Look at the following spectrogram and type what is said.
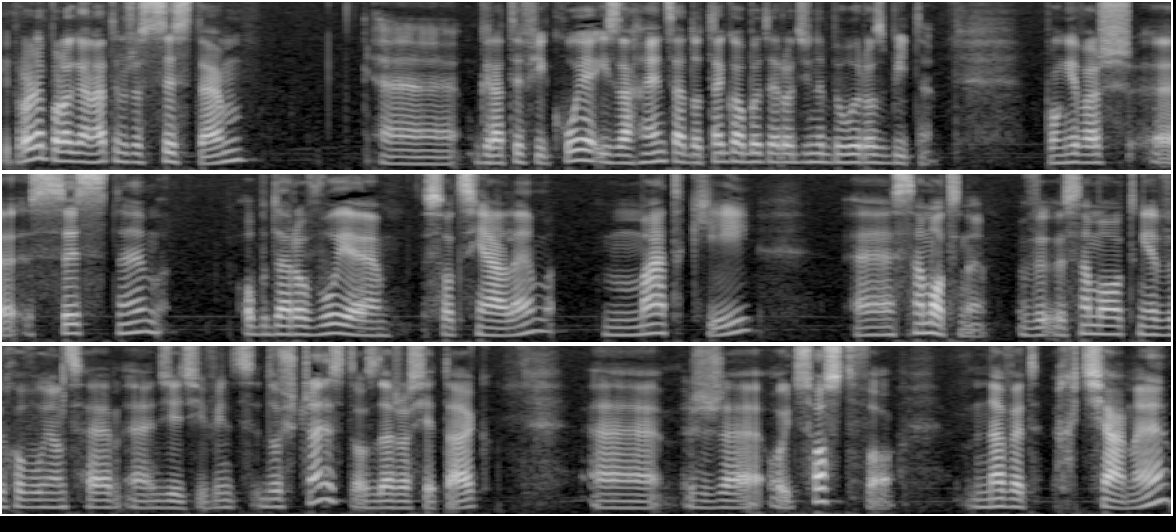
I problem polega na tym, że system e, gratyfikuje i zachęca do tego, aby te rodziny były rozbite, ponieważ e, system obdarowuje socjalem matki e, samotne, wy, samotnie wychowujące e, dzieci. Więc dość często zdarza się tak, e, że ojcostwo, nawet chciane,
